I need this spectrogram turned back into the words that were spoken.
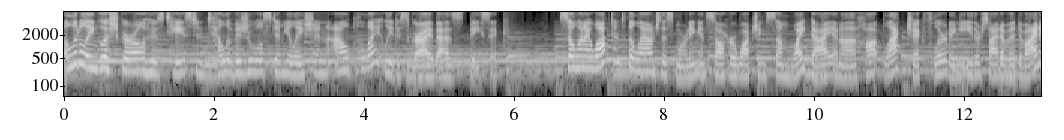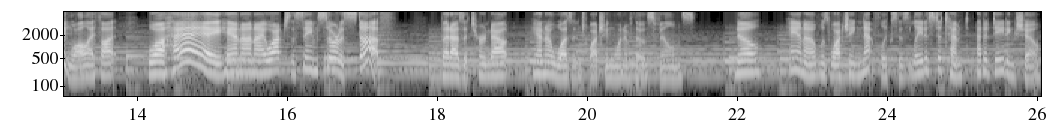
A little English girl whose taste in televisual stimulation I'll politely describe as basic. So when I walked into the lounge this morning and saw her watching some white guy and a hot black chick flirting either side of a dividing wall, I thought, well, hey, Hannah and I watch the same sort of stuff. But as it turned out, Hannah wasn't watching one of those films. No, Hannah was watching Netflix's latest attempt at a dating show.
